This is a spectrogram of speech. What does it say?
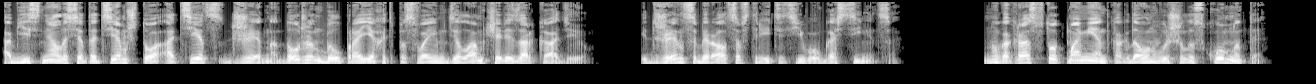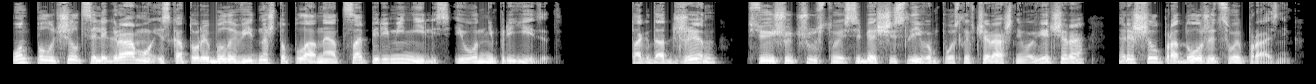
Объяснялось это тем, что отец Джена должен был проехать по своим делам через Аркадию, и Джен собирался встретить его в гостинице. Но как раз в тот момент, когда он вышел из комнаты, он получил телеграмму, из которой было видно, что планы отца переменились, и он не приедет. Тогда Джен, все еще чувствуя себя счастливым после вчерашнего вечера, решил продолжить свой праздник.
